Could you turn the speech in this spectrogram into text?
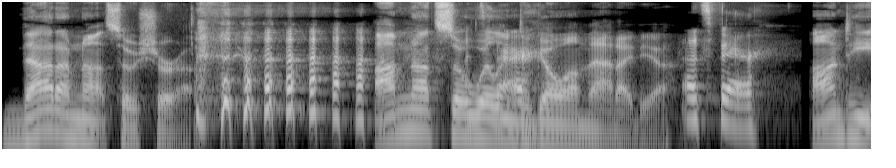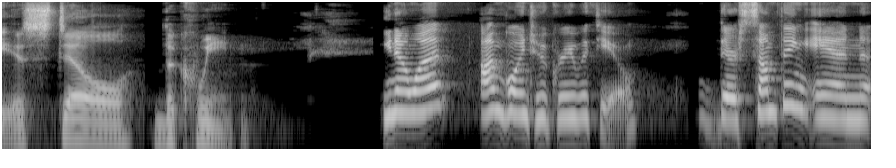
That I'm not so sure of. I'm not so willing to go on that idea. That's fair. Auntie is still the queen. You know what? I'm going to agree with you. There's something in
